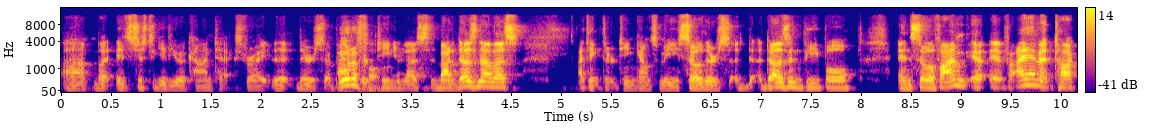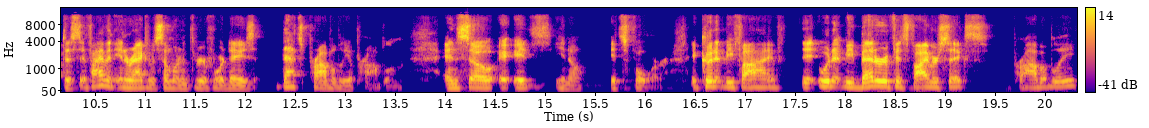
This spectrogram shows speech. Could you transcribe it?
uh, but it's just to give you a context, right? There's about Beautiful. 13 of us, about a dozen of us. I think 13 counts me. So there's a dozen people. And so if I'm, if I haven't talked to, if I haven't interacted with someone in three or four days, that's probably a problem. And so it's, you know, it's four. It could it be five? It, would it be better if it's five or six? Probably.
